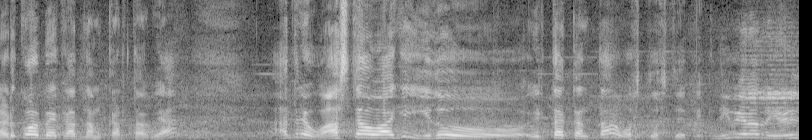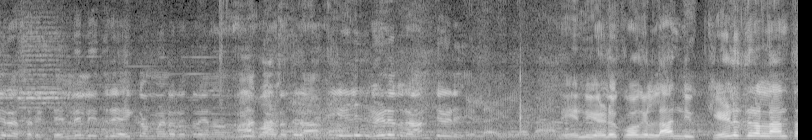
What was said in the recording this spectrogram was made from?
ನಡ್ಕೋಬೇಕಾದ ನಮ್ಮ ಕರ್ತವ್ಯ. ಆದರೆ ವಾಸ್ತವವಾಗಿ ಇದು ಇರ್ತಕ್ಕಂಥ ವಸ್ತುಸ್ಥಿತಿ ನೀವೇನಾದರೂ ಹೇಳಿದಿರಾ ಸರ್ ಡೆಲ್ಲಿಲಿ ಇದ್ರೆ ಹೈಕಮಾಂಡ್ ಹತ್ರ ಏನಾದ್ರು ಹೇಳಿದ್ರಾ. ಹೇಳಿದ್ರ ಅಂತ ಹೇಳಿ. ಇಲ್ಲ ಇಲ್ಲ ನಾನೇನು ಹೇಳಕ್ಕೆ ಹೋಗಿಲ್ಲ. ನೀವು ಕೇಳಿದ್ರಲ್ಲ ಅಂತ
